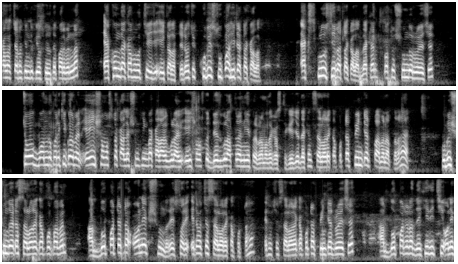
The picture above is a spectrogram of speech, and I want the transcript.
কালার চারও কিন্তু কেউ ফেলতে পারবেন না। এখন দেখাবো হচ্ছে এই যে এই কালারটা এটা হচ্ছে খুবই সুপার হিট একটা কালার এক্সক্লুসিভ একটা কালার দেখেন কত সুন্দর রয়েছে। চোখ বন্ধ করে কি করবেন? এই সমস্ত কালেকশন কিংবা কালারগুলো এই সমস্ত ড্রেসগুলো আপনারা নিয়ে ফেলবেন আমাদের কাছ থেকে। এই যে দেখেন সালোয়ারের কাপড়টা প্রিন্টেড পাবেন আপনারা হ্যাঁ? খুবই সুন্দর একটা সালোয়ারের কাপড় পাবেন। আর দোপাট্টাটা অনেক সুন্দর। এই সরি এটা হচ্ছে সালোয়ারের কাপড়টা হ্যাঁ? এটা হচ্ছে সালোয়ারের কাপড়টা প্রিন্টেড রয়েছে। আর দোপাট্টাটা দেখিয়ে দিচ্ছি, অনেক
